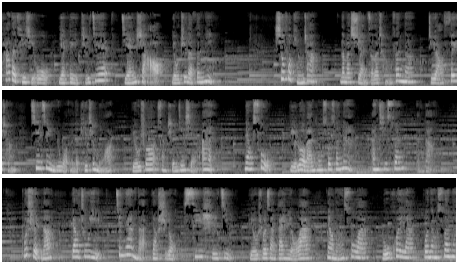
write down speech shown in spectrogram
它的提取物也可以直接减少油脂的分泌，修复屏障。那么选择的成分呢，就要非常接近于我们的皮脂膜，比如说像神经酰胺、尿素、吡洛烷酮羧酸钠、氨基酸等等。补水呢，要注意尽量的要使用稀释剂，比如说像甘油啊、尿囊素啊。芦荟呀、玻尿酸呐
